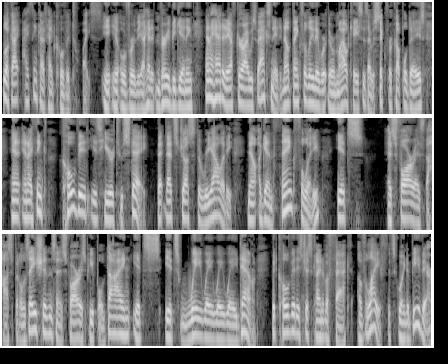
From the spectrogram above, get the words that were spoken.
look, I, I think I've had COVID twice i- i- over the. I had it in the very beginning, and I had it after I was vaccinated. Now, thankfully, they were there were mild cases. I was sick for a couple days, and, and I think COVID is here to stay. That that's just the reality. Now, again, thankfully, it's as far as the hospitalizations and as far as people dying, it's it's way, way, way, way down. But COVID is just kind of a fact of life that's going to be there.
